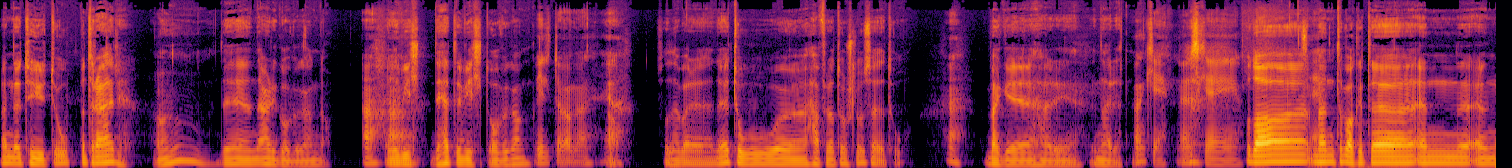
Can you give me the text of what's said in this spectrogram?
Men det tyter opp med trær. Ah, det er en elgovergang, da. Vilt, det heter viltovergang. Viltovergang. Ja. Ja. Så det er, bare, det er to eh, herfra til Oslo, så er det to. Ja. Begge her i, i nærheten. OK, nå skal jeg Og da, men tilbake til en, en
